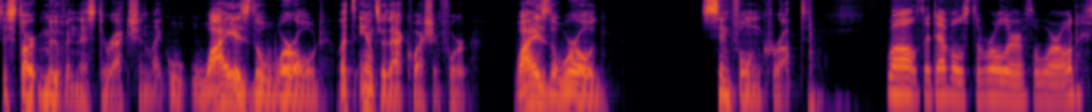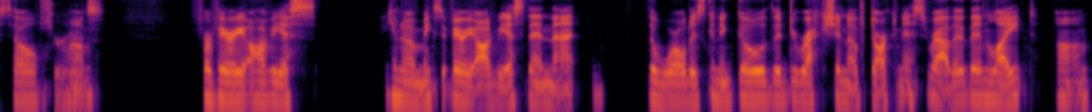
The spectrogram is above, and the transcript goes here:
to start moving this direction? Like, why is the world? Let's answer that question for. it. Why is the world sinful and corrupt? Well, the devil's the ruler of the world. So, Sure um, is. for very obvious, you know, it makes it very obvious then that the world is going to go the direction of darkness rather than light. Um,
